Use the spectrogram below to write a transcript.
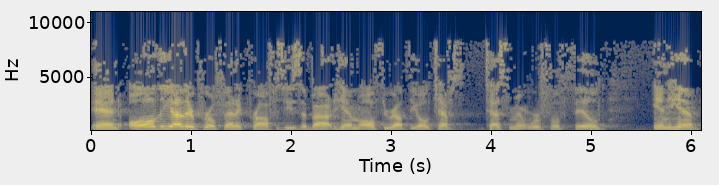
and all the other prophetic prophecies about him all throughout the Old Testament were fulfilled in him.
